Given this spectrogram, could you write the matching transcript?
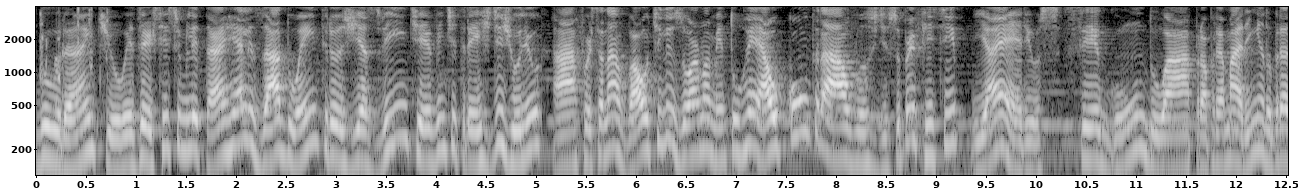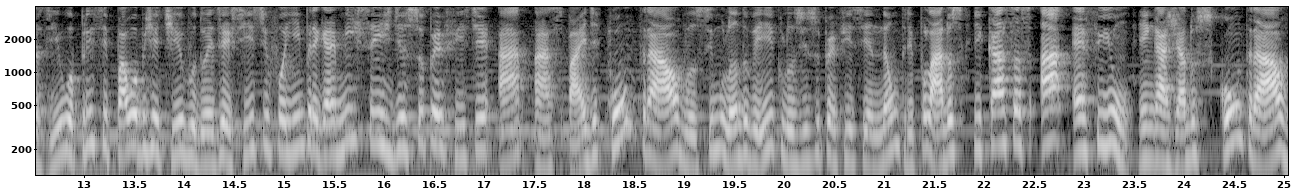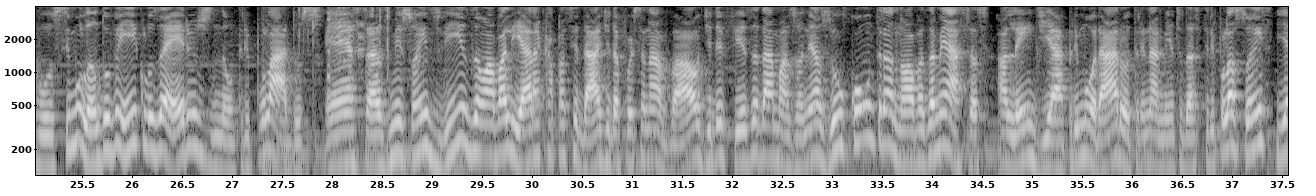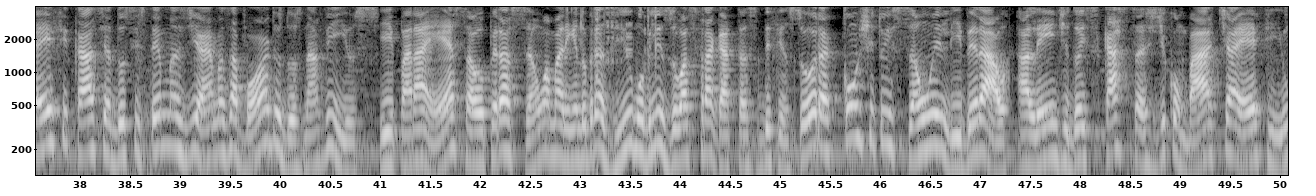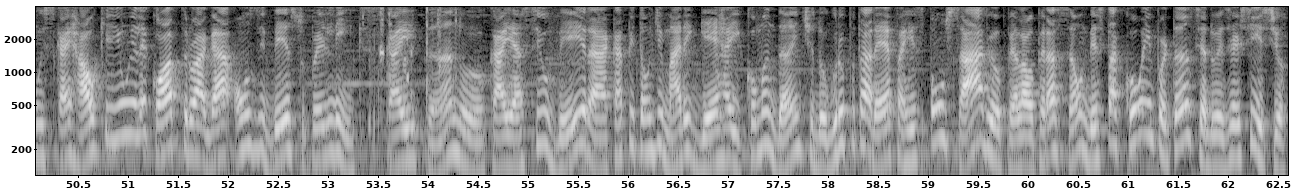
Durante o exercício militar realizado entre os dias 20 e 23 de julho, a Força Naval utilizou armamento real contra alvos de superfície e aéreos. Segundo a própria Marinha do Brasil, o principal objetivo do exercício foi empregar mísseis de superfície A-ASPIDE contra alvos simulando veículos de superfície não tripulados e caças AF-1 engajados contra alvos simulando veículos aéreos não tripulados. Essas missões visam avaliar a capacidade da Força Naval de Defesa da Amazônia Azul contra novas ameaças, além de aprimorar o treinamento das tripulações e a eficácia dos sistemas de armas a bordo dos navios. E para essa operação, a Marinha do Brasil mobilizou as fragatas Defensora, Constituição e Liberal, além de dois caças de combate AF-1 Skyhawk e um helicóptero H-11B Super Lynx. Caetano Caia Silveira, capitão de mar e guerra e comandante do grupo tarefa responsável pela operação, destacou a importância do exercício.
